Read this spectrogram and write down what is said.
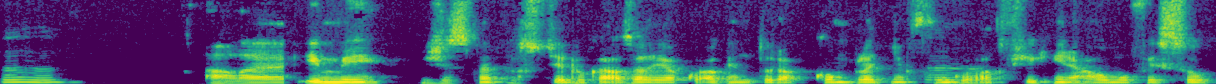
Uh-huh. Ale i my, že jsme prostě dokázali jako agentura kompletně fungovat všichni na home officeu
